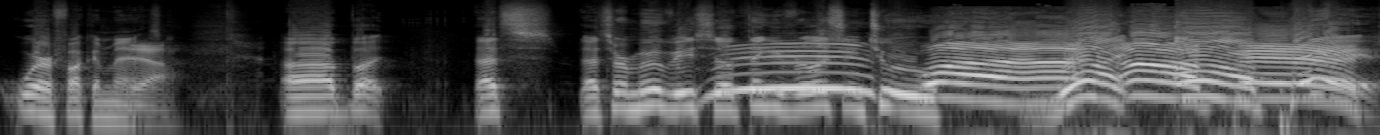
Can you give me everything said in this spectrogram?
we're a fucking mask. Yeah. Uh, but that's, that's our movie. So thank you for listening to What? What a a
